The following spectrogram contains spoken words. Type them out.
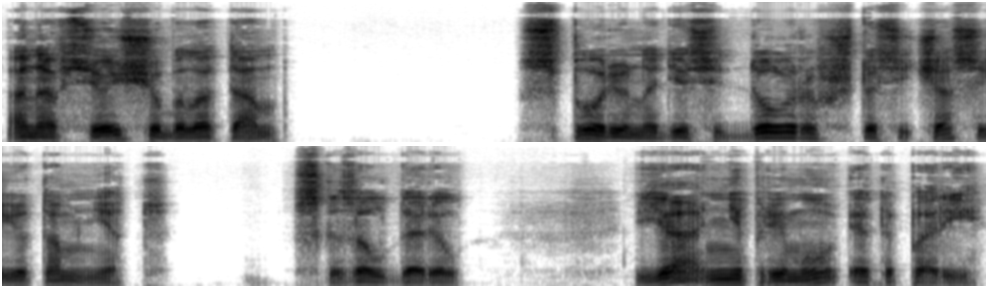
она все еще была там. Спорю на десять долларов, что сейчас ее там нет, — сказал Дэрил. — Я не приму это пари,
